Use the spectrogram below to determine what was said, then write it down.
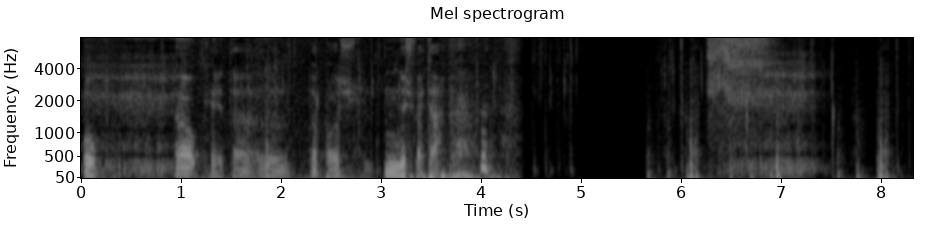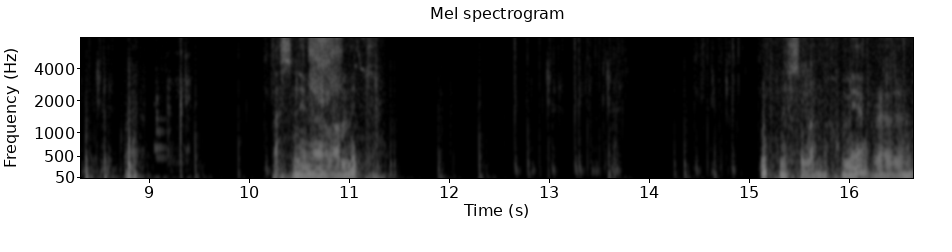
Oh. Okay, da, äh, da baue ich nicht weiter ab. das nehmen wir aber mit. Unten ist sogar noch mehr Gravel.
